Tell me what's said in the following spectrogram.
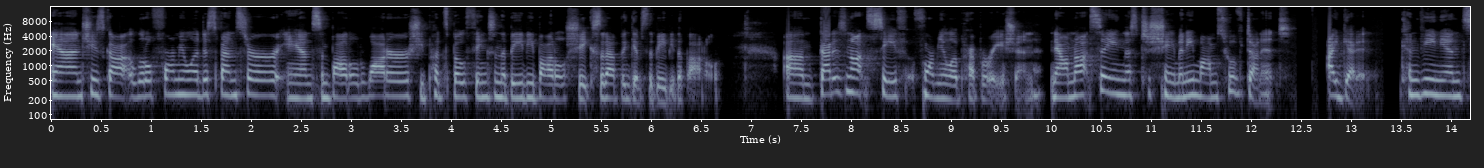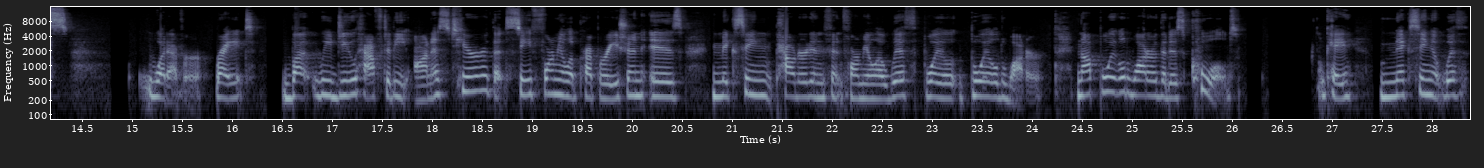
and she's got a little formula dispenser and some bottled water. She puts both things in the baby bottle, shakes it up, and gives the baby the bottle. Um, that is not safe formula preparation. Now, I'm not saying this to shame any moms who have done it. I get it. Convenience, whatever, right? But we do have to be honest here that safe formula preparation is mixing powdered infant formula with boil, boiled water, not boiled water that is cooled. Okay, mixing it with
